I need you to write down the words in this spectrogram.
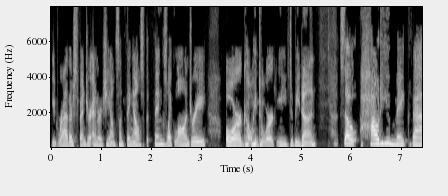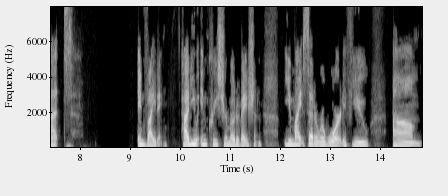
you'd rather spend your energy on something else but things like laundry or going to work need to be done. So how do you make that inviting? How do you increase your motivation? You might set a reward. If you um,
